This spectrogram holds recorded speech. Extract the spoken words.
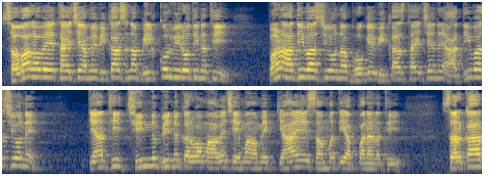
સવાલ હવે એ થાય છે, અમે વિકાસના બિલકુલ વિરોધી નથી. પણ આદિવાસીઓના ભોગે વિકાસ થાય છે અને આદિવાસીઓને ત્યાંથી છિન્ન ભિન્ન કરવામાં આવે છે. એમાં અમે ક્યાંય સહમતિ આપવાના નથી. સરકાર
